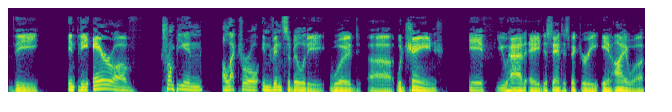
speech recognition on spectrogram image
the, in the air of Trumpian electoral invincibility would, uh, would change if you had a DeSantis victory in Iowa.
